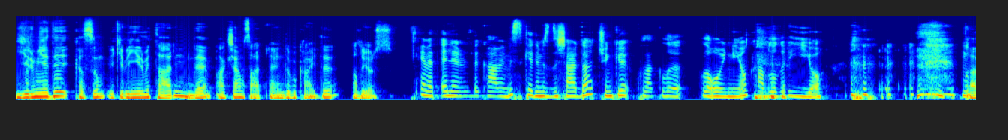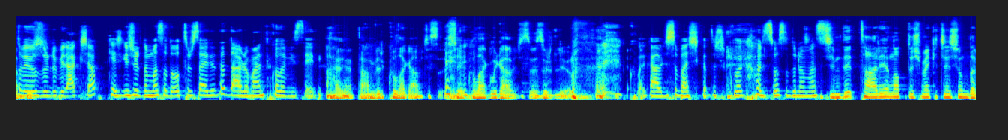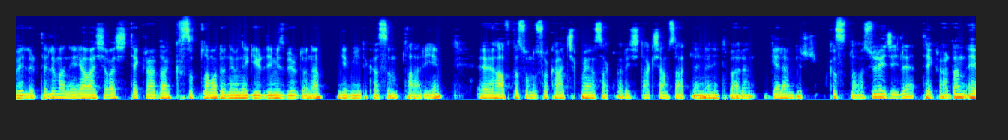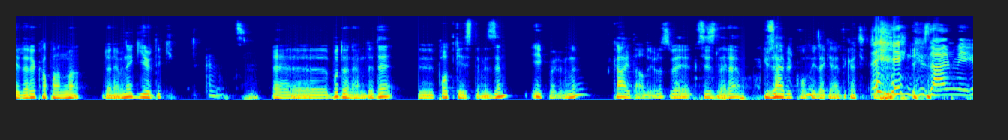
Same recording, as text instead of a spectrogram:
27 Kasım 2020 tarihinde akşam saatlerinde bu kaydı alıyoruz. Evet ellerimizde kahvemiz. Kedimiz dışarıda çünkü kulaklıkla oynuyor. Kabloları yiyor. Mutlu Tabii. ve huzurlu bir akşam. Keşke şurada masada otursaydı da daha romantik olabilseydik. Aynen tam bir kulak avcısı. Şey kulaklık avcısı özür diliyorum. Kulak avcısı başkadır. Kulak avcısı olsa duramaz. Şimdi tarihe not düşmek için şunu da belirtelim. Hani yavaş yavaş tekrardan kısıtlama dönemine girdiğimiz bir dönem. 27 Kasım tarihi. E, hafta sonu sokağa çıkma yasakları işte akşam saatlerinden itibaren gelen bir kısıtlama süreciyle tekrardan evlere kapanma dönemine girdik. Evet. Ee, bu dönemde de e, podcast'imizin ilk bölümünü kayda alıyoruz ve sizlere güzel bir konuyla geldik açıkçası. Güzel mi?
